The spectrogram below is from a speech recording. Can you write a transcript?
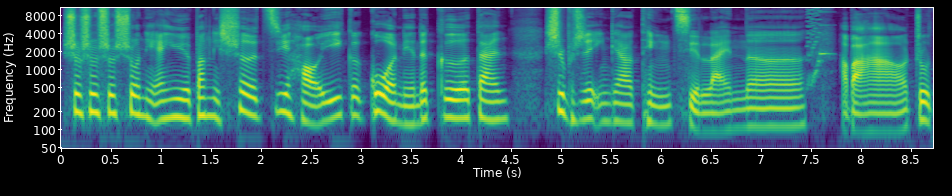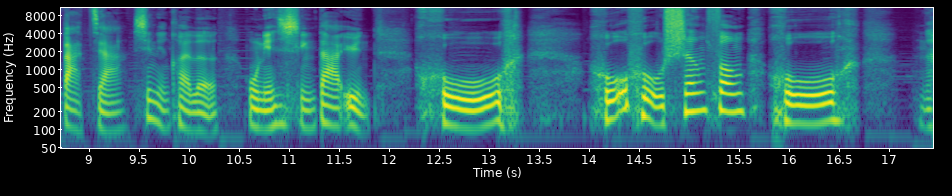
说说说说你爱音乐，帮你设计好一个过年的歌单，是不是应该要听起来呢？好吧，好，祝大家新年快乐，虎年行大运，虎 虎虎生风，虎那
